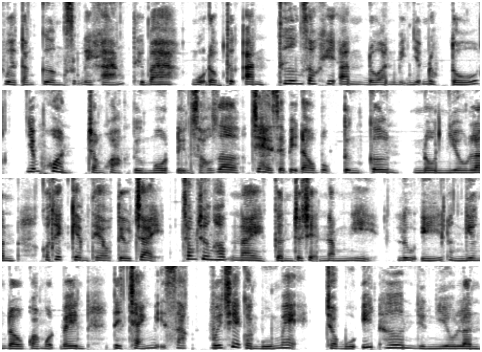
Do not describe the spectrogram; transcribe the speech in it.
vừa tăng cường sức đề kháng. Thứ ba, ngộ độc thức ăn. Thường sau khi ăn đồ ăn bị nhiễm độc tố, nhiễm khuẩn trong khoảng từ 1 đến 6 giờ, trẻ sẽ bị đau bụng từng cơn, nôn nhiều lần, có thể kèm theo tiêu chảy. Trong trường hợp này, cần cho trẻ nằm nghỉ, lưu ý là nghiêng đầu qua một bên để tránh bị sặc. Với trẻ còn bú mẹ, cho bú ít hơn nhưng nhiều lần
